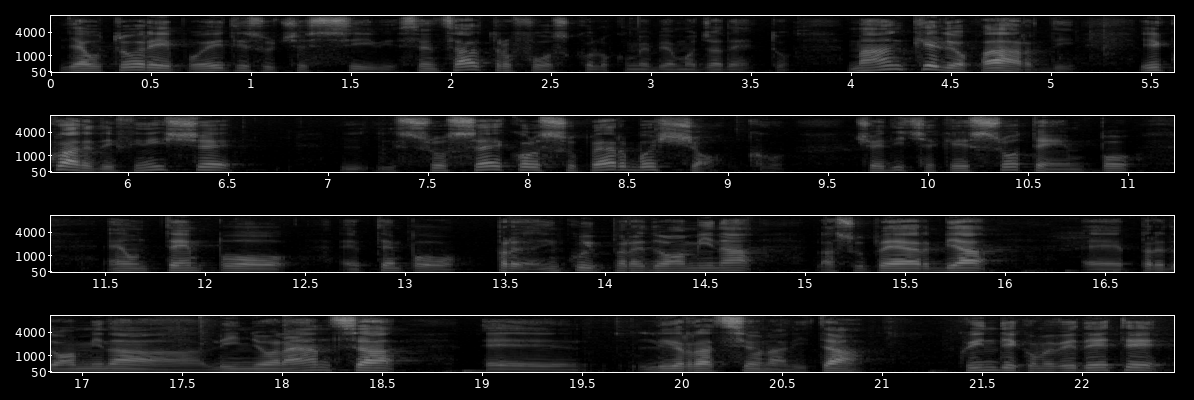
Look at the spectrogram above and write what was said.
gli autori e i poeti successivi, senz'altro Foscolo, come abbiamo già detto, ma anche Leopardi, il quale definisce il suo secolo superbo e sciocco, cioè dice che il suo tempo è un tempo, è un tempo pre- in cui predomina la superbia, eh, predomina l'ignoranza, eh, l'irrazionalità. Quindi, come vedete,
